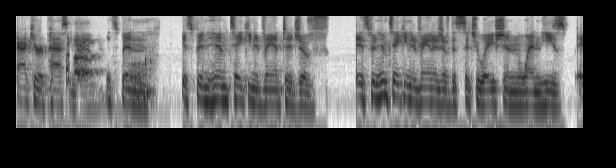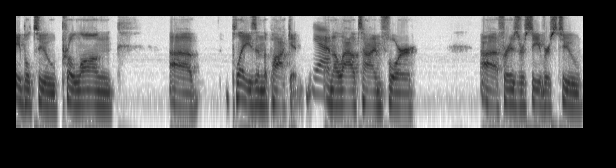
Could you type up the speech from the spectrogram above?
accurate passing. It's been it's been him taking advantage of it's been him taking advantage of the situation when he's able to prolong uh, plays in the pocket Yeah. and allow time for uh, for his receivers to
